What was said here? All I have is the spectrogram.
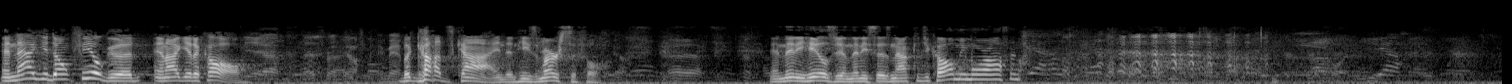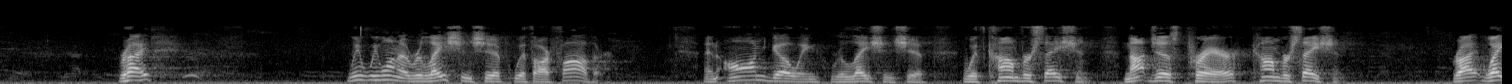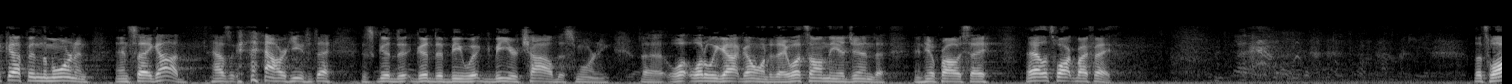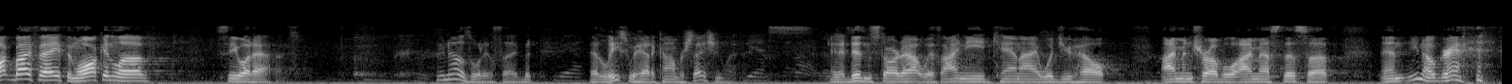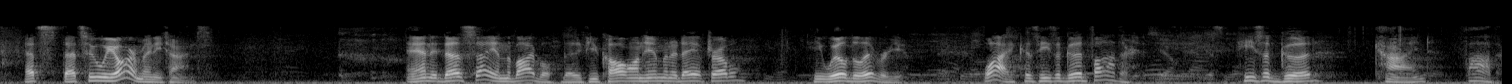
and now you don't feel good, and I get a call. Yeah, that's right. But God's kind and He's merciful. And then He heals you, and then He says, Now, could you call me more often? Right? We, we want a relationship with our Father, an ongoing relationship with conversation, not just prayer, conversation. Right? Wake up in the morning and say, God, how's it, how are you today? It's good to, good to be, be your child this morning. Uh, what, what do we got going today? What's on the agenda? And he'll probably say, yeah, let's walk by faith. Let's walk by faith and walk in love. See what happens. Who knows what he'll say, but Yeah. at least we had a conversation with him. Yes. And it didn't start out with, I need, can I, would you help? I'm in trouble, I messed this up. And, you know, granted, that's, that's who we are many times. And it does say in the Bible that if you call on Him in a day of trouble, He will deliver you. Why? Because He's a good Father. He's a good, kind Father.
